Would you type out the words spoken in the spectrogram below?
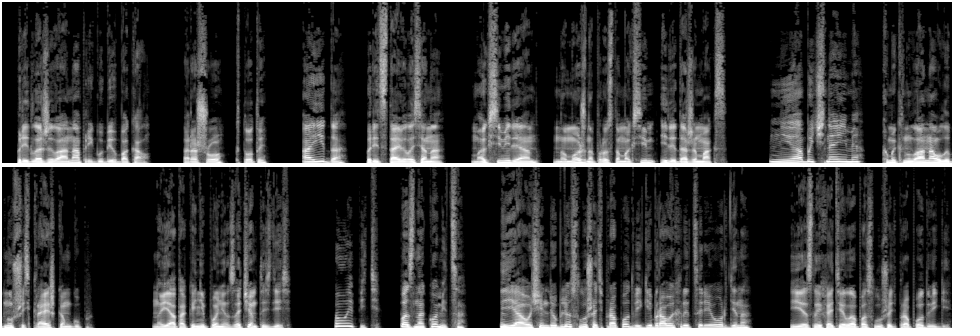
— предложила она, пригубив бокал. «Хорошо. Кто ты?» «Аида», — представилась она. «Максимилиан, но можно просто Максим или даже Макс». «Необычное имя», — хмыкнула она, улыбнувшись краешком губ. «Но я так и не понял, зачем ты здесь?» «Выпить, познакомиться. Я очень люблю слушать про подвиги бравых рыцарей Ордена». «Если хотела послушать про подвиги,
